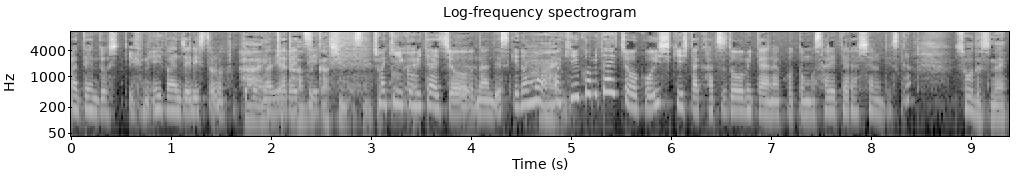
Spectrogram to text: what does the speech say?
まあ、伝道師っていうね、エヴァンジェリストのところまでやられて、はい、恥ずかしいですね。ねまあ、切り込み隊長なんですけども、はい、まあ、切り込み隊長をこう意識した活動みたいなこともされてらっしゃるんですか？そうですね。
